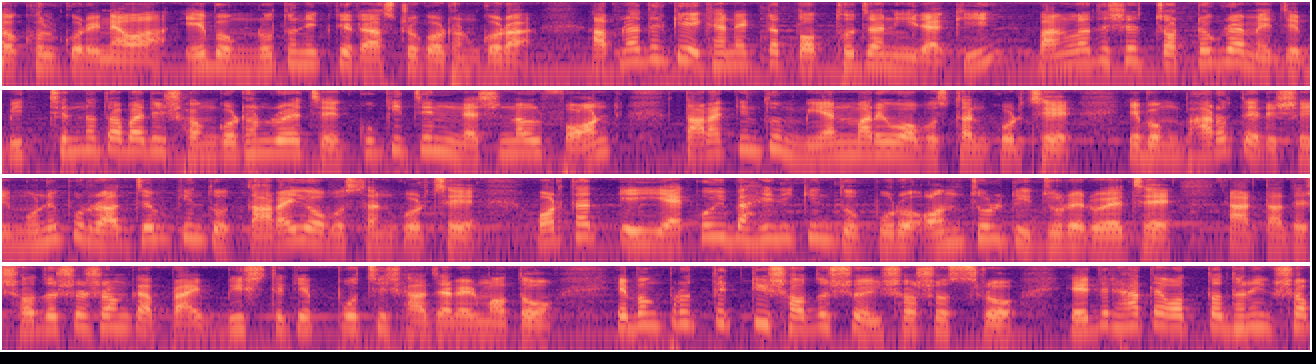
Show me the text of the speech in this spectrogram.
দখল করে নেওয়া এবং নতুন একটি রাষ্ট্র গঠন করা। আপনাদেরকে এখানে একটা তথ্য জানিয়ে রাখি, বাংলাদেশের চট্টগ্রামে যে বিচ্ছিন্নতাবাদী সংগঠন রয়েছে কুকিচিন ন্যাশনাল ফ্রন্ট, তারা কিন্তু মিয়ানমারেও অবস্থান করছে এবং ভারতের সেই মণিপুর রাজ্যেও কিন্তু তারাই অবস্থান করছে। অর্থাৎ এই একই বাহিনী কিন্তু পুরো অঞ্চলটি জুড়ে রয়েছে আর তাদের সদস্য সংখ্যা প্রায় বিশ থেকে পঁচিশ হাজারের মতো এবং প্রত্যেকটি সদস্যই সশস্ত্র। এদের হাতে অত্যাধুনিক সব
